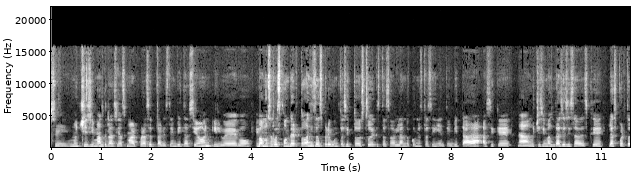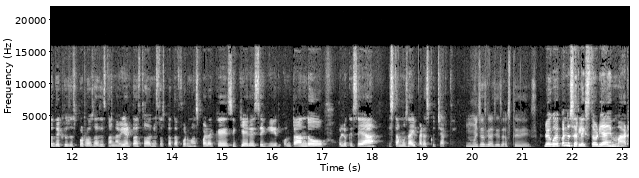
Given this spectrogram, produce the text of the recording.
Sí, muchísimas gracias Mar por aceptar esta invitación y luego vamos a responder todas esas preguntas y todo esto de que estás hablando con nuestra siguiente invitada. Así que nada, muchísimas gracias y sabes que las puertas de Cruces por Rosas están abiertas, todas nuestras plataformas para que si quieres seguir contando o lo que sea, estamos ahí para escucharte. Muchas gracias a ustedes. Luego de conocer la historia de Mar,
